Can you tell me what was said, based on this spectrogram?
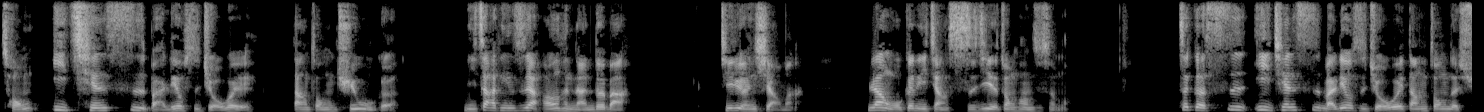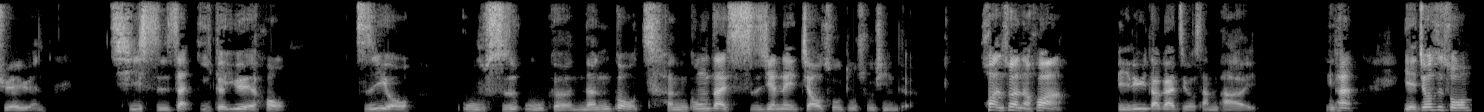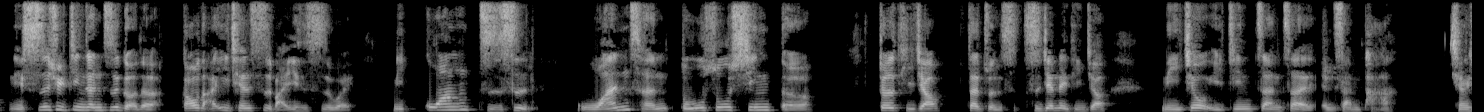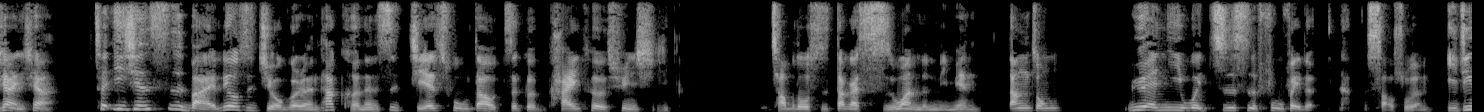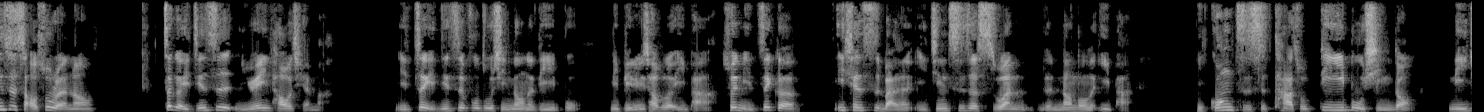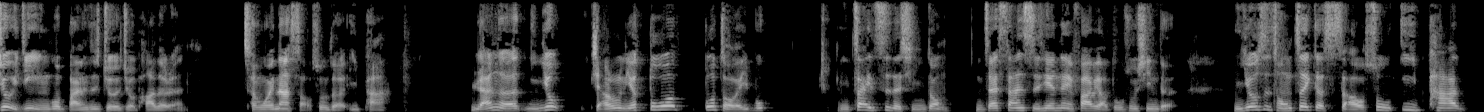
从一千四百六十九位当中取五个。你乍听之下好像很难，对吧？几率很小嘛。让我跟你讲实际的状况是什么？这个是一千四百六十九位当中的学员，其实在一个月后，只有五十五个能够成功在时间内交出读书心得。换算的话，比率大概只有三趴而已。你看，也就是说，你失去竞争资格的高达一千四百一十四位。你光只是完成读书心得，就是提交在准时时间内提交，你就已经站在前三趴。想象一下，这一千四百六十九个人，他可能是接触到这个开课讯息，差不多是大概十万人里面当中，愿意为知识付费的少数人，已经是少数人哦。这个已经是你愿意掏钱嘛？你这已经是付诸行动的第一步，你比率差不多一趴，所以你这个一千四百人已经是这十万人当中的一趴，你光只是踏出第一步行动，你就已经赢过百分之九十九趴的人，成为那少数的一趴。然而，你又假如你要多多走了一步，你再次的行动，你在三十天内发表读书心得，你又是从这个少数一趴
